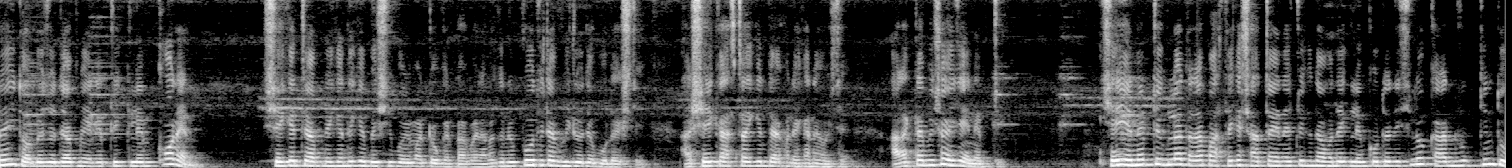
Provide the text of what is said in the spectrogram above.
নেই। তবে যদি আপনি এনএফটি ক্লেম করেন সেক্ষেত্রে আপনি এখান থেকে বেশি পরিমাণ টোকেন পাবেন। আমি কিন্তু প্রতিটা ভিডিওতে বলে এসেছি। আর সেই কাজটাই কিন্তু এখন এখানে হয়েছে। আরেকটা বিষয় যে এনএফটি সেই এনএফটিগুলো তারা পাঁচ থেকে সাতটা এনএফটি কিন্তু আমাদের ক্লেম করতে দিয়েছিল। কারণ কিন্তু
